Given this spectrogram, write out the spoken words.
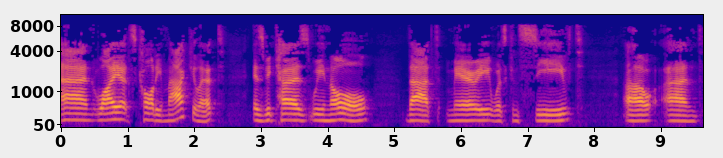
And why it's called Immaculate is because we know that Mary was conceived uh, and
